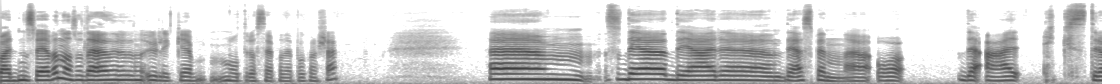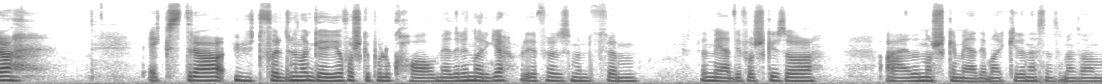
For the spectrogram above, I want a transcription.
verdensveven. Altså det er ulike måter å se på det på, kanskje. Um, så det, det, er, eh, det, er, spennende, og det er ekstra ekstra utfordrende og gøy å forske på lokalmedier i Norge. Fordi for, som en, for, en, for en medieforsker så er det norske mediemarkedet nesten som en sånn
